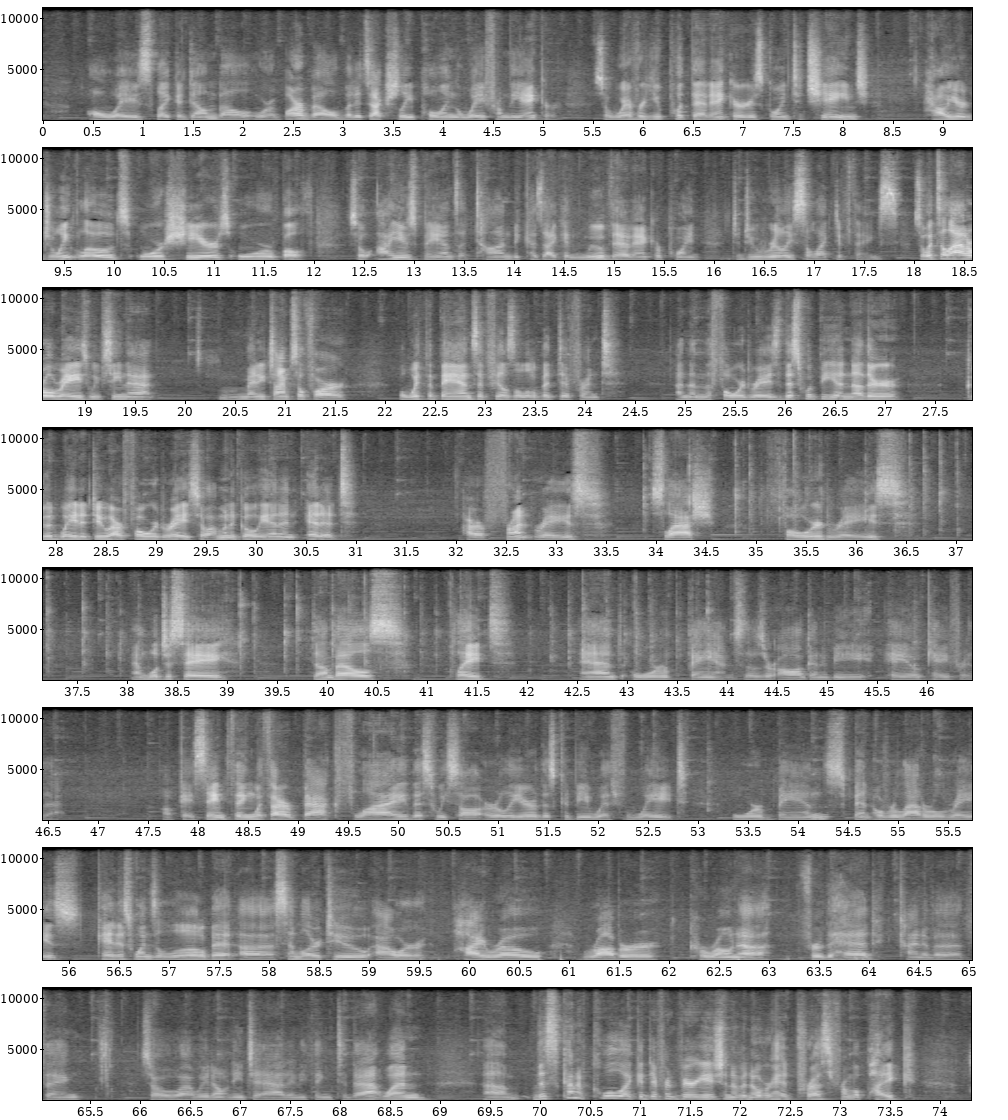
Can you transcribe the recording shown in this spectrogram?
always like a dumbbell or a barbell, but it's actually pulling away from the anchor. So wherever you put that anchor is going to change how your joint loads or shears or both. So I use bands a ton because I can move that anchor point to do really selective things. So it's a lateral raise. We've seen that many times so far, but with the bands, it feels a little bit different. And then the forward raise, this would be another good way to do our forward raise. So I'm gonna go in and edit our front raise slash forward raise. And we'll just say dumbbells, plate, and or bands. Those are all gonna be a-okay for that. Okay, same thing with our back fly. This we saw earlier. This could be with weight or bands, bent over lateral raise. Okay, this one's a little bit uh, similar to our high row robber corona for the head kind of a thing. So uh, we don't need to add anything to that one. Um, this is kind of cool, like a different variation of an overhead press from a pike.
